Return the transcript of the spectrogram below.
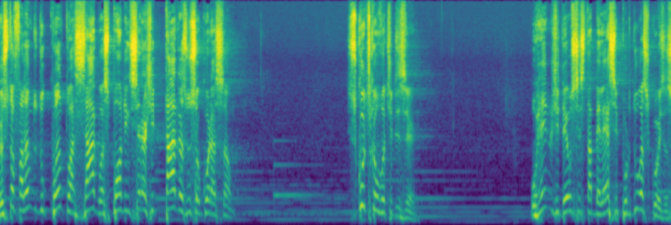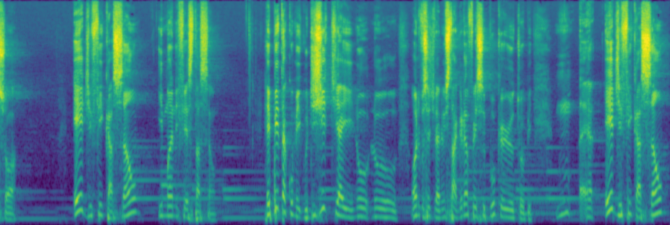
Eu estou falando do quanto as águas podem ser agitadas no seu coração. Escute o que eu vou te dizer. O reino de Deus se estabelece por duas coisas só: edificação e manifestação. Repita comigo, digite aí no, no onde você estiver, no Instagram, Facebook ou YouTube. Hum, é, edificação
